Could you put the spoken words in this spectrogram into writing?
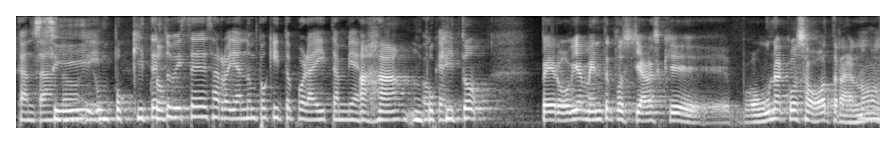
cantando. Sí, un poquito. Te estuviste desarrollando un poquito por ahí también. Ajá, un poquito. Pero obviamente, pues ya ves que, o una cosa u otra, ¿no?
